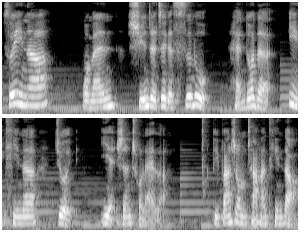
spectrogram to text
所以呢，我们循着这个思路，很多的议题呢就衍生出来了。比方说，我们常常听到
